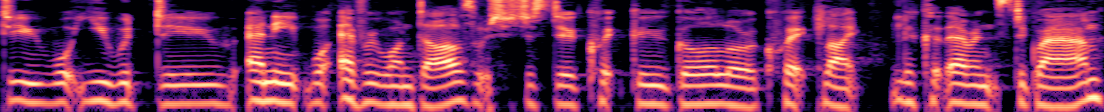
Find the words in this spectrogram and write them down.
do what you would do any what everyone does, which is just do a quick Google or a quick like look at their Instagram,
